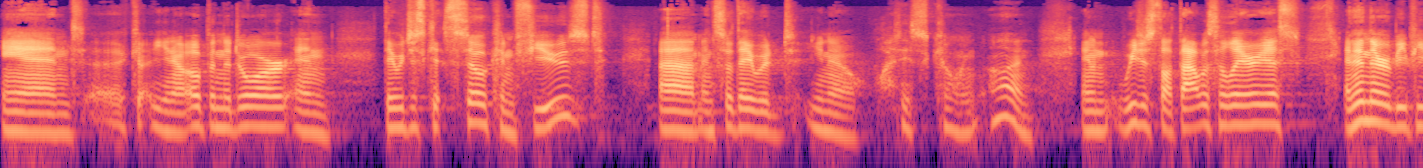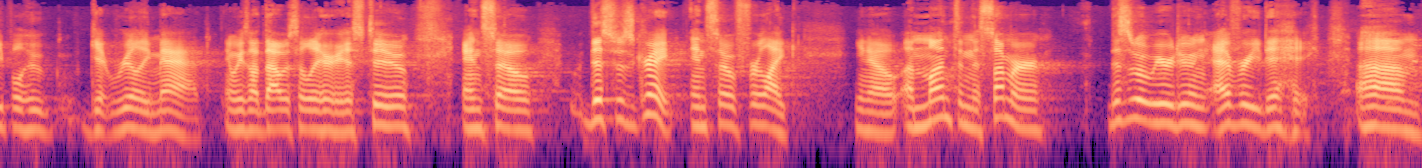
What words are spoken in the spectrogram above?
and uh, you know open the door and they would just get so confused um, and so they would you know what is going on? And we just thought that was hilarious. And then there would be people who get really mad and we thought that was hilarious too. And so this was great. And so for like you know a month in the summer this is what we were doing every day. Um,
